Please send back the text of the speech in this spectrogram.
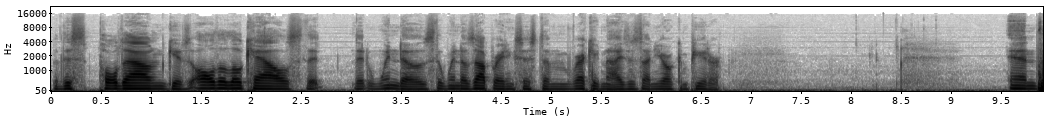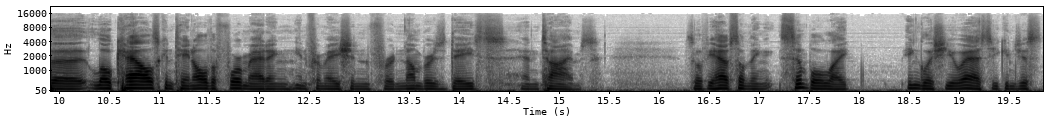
But this pull down gives all the locales that, that Windows, the Windows operating system, recognizes on your computer. And the locales contain all the formatting information for numbers, dates, and times. So if you have something simple like English US, you can just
